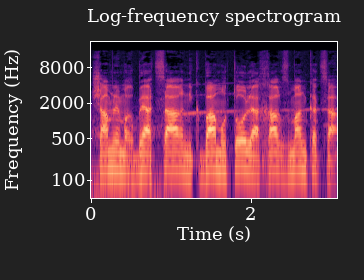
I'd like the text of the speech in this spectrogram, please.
שם למרבה הצער נקבע מותו לאחר זמן קצר.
